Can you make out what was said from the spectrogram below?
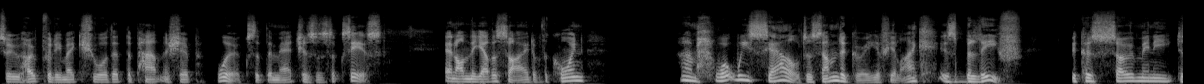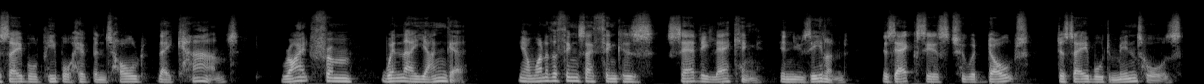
to hopefully make sure that the partnership works, that the match is a success. And on the other side of the coin, um, what we sell to some degree, if you like, is belief because so many disabled people have been told they can't right from when they're younger. You know, one of the things I think is sadly lacking in New Zealand is access to adult disabled mentors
